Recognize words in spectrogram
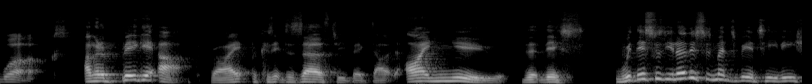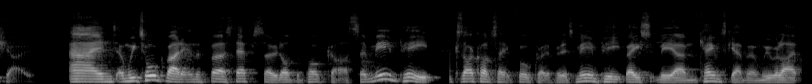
works. I'm going to big it up, right? Because it deserves to be bigged up. I knew that this, this was, you know, this was meant to be a TV show. And and we talk about it in the first episode of the podcast. So me and Pete, because I can't take full credit for this, me and Pete basically um, came together and we were like,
